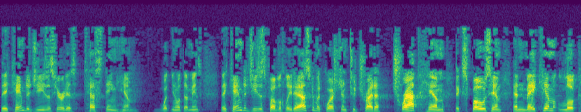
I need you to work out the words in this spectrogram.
they came to Jesus, here it is, testing him what, you know what that means? They came to Jesus publicly to ask him a question to try to trap him, expose him, and make him look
